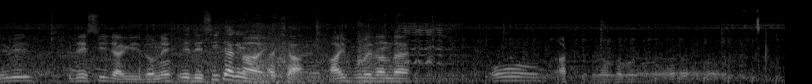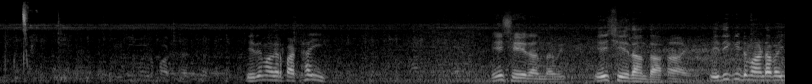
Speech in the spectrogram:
ਇਹ ਵੀ ਦੇਸੀ ਜਾ ਗਈ ਦੋਨੇ। ਇਹ ਦੇਸੀ ਚ ਆ ਗਏ? ਹਾਂ ਜੀ। ਅੱਛਾ। ਆਈ ਪੂਰੇ ਦੰਦ ਹੈ ਉਹ 8 ਕਿਲੋ ਦਾ ਇਹਦੇ ਮਗਰ ਪੱਠਾ ਜੀ? ਇਹ 6 ਦੰਦ ਆ ਵੀ ਇਹ 6 ਦੰਦ ਆ। ਹਾਂ ਜੀ। ਇਹਦੀ ਕੀ ਡਿਮਾਂਡ ਆ ਬਾਈ?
